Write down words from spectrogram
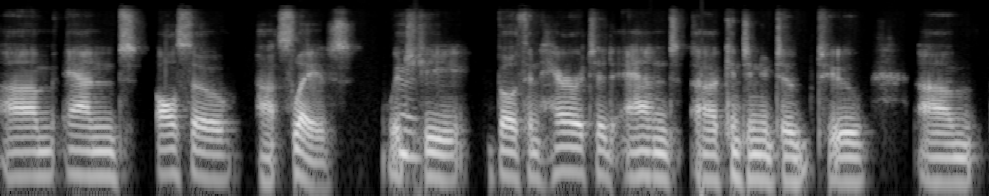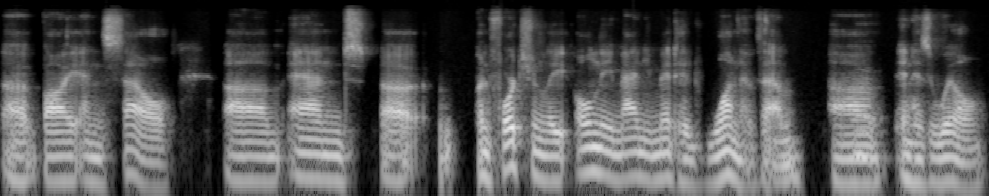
um, and also uh, slaves, which mm. he both inherited and uh, continued to to um, uh, buy and sell. Um, and unfortunately, only manumitted one of them mm. in his will.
